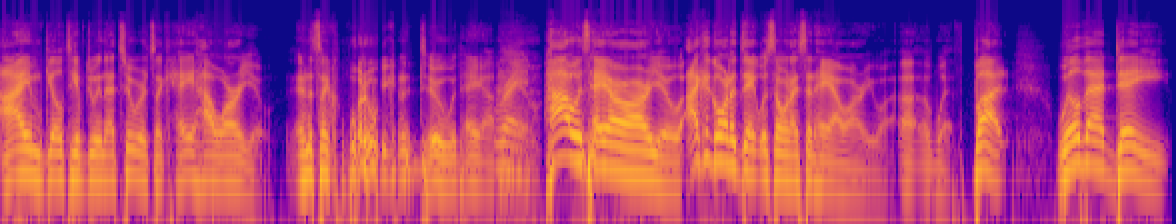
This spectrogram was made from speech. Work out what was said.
I am guilty of doing that too. Where it's like, hey, how are you? And it's like, what are we gonna do with hey? How, Right. How is hey? How are you? I could go on a date with someone I said hey, how are you uh, with, but will that date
